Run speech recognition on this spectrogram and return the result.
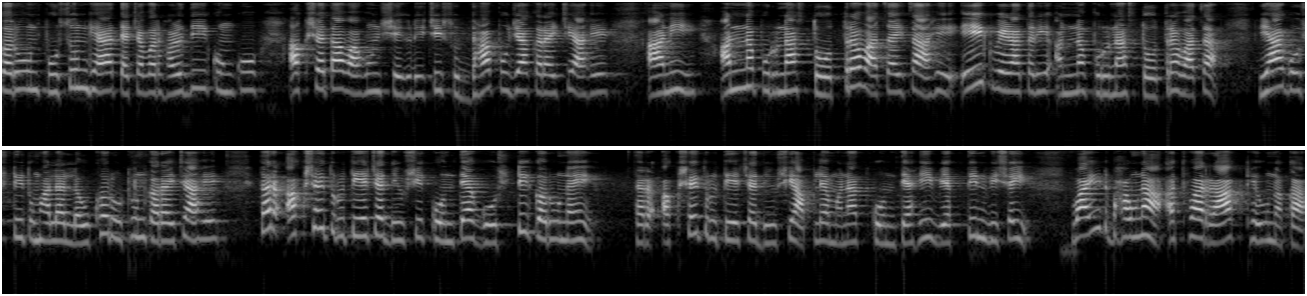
करून पुसून घ्या. त्याच्यावर हळदी कुंकू अक्षता वाहून शेगडीची सुद्धा पूजा करायची आहे. आणि अन्नपूर्णा स्तोत्र वाचायचं आहे. एक वेळा तरी अन्नपूर्णा स्तोत्र वाचा. ह्या गोष्टी तुम्हाला लवकर उठून करायच्या आहे. तर अक्षय तृतीयेच्या दिवशी कोणत्या गोष्टी करू नये? तर अक्षय तृतीयेच्या दिवशी आपल्या मनात कोणत्याही व्यक्तींविषयी वाईट भावना अथवा राग ठेवू नका.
